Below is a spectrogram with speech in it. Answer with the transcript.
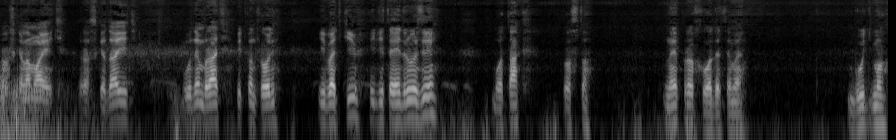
Трошки ламають, розкидають. Будемо брати під контроль і батьків, і дітей, друзі. Бо так просто не проходитиме. Будьмо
